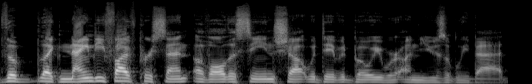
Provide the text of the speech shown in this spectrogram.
the like ninety five percent of all the scenes shot with David Bowie were unusably bad.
